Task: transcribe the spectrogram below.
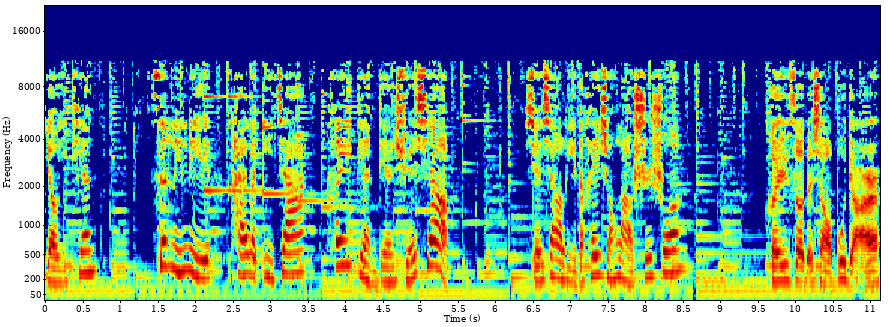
有一天，森林里开了一家黑点点学校。学校里的黑熊老师说：“黑色的小不点儿，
